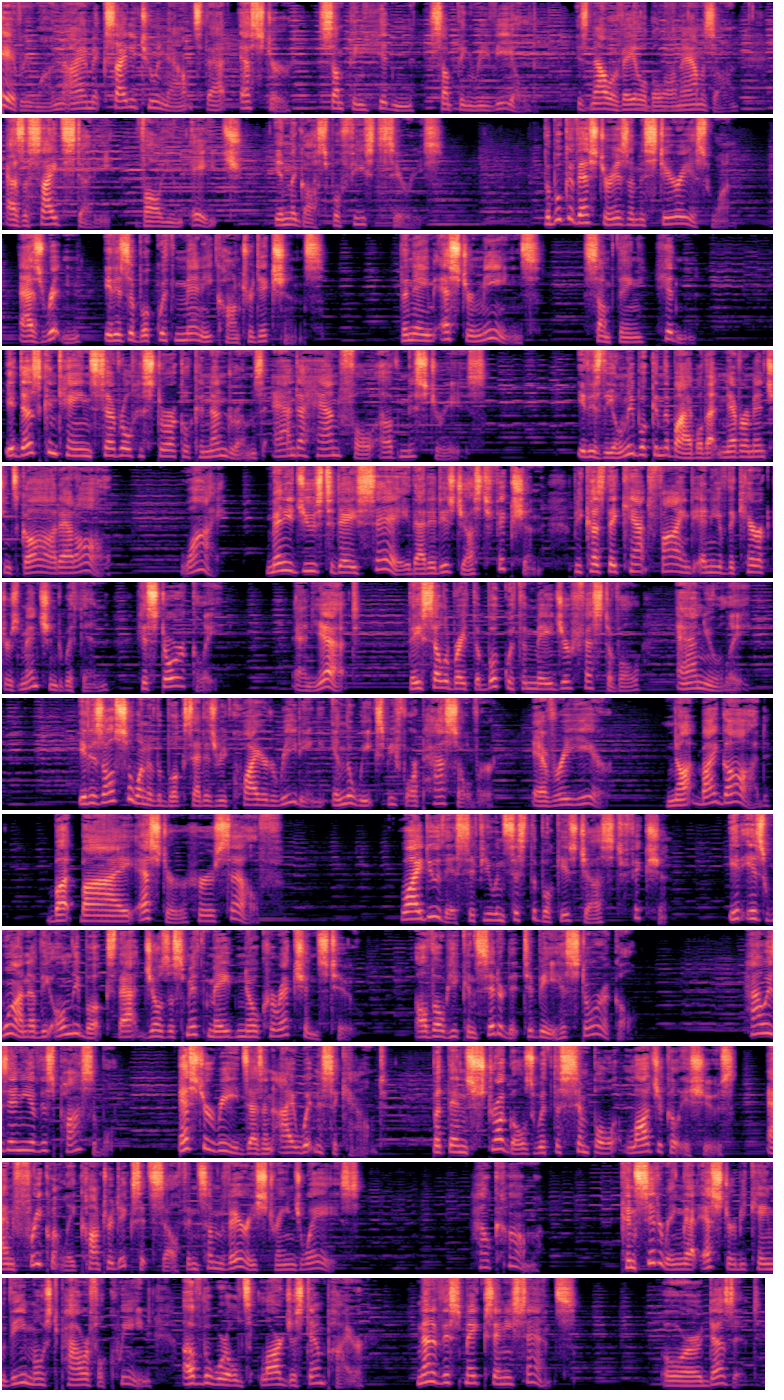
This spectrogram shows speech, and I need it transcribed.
Today, everyone, I am excited to announce that Esther, Something Hidden, Something Revealed, is now available on Amazon as a side study, Volume H, in the Gospel Feast series. The book of Esther is a mysterious one. As written, it is a book with many contradictions. The name Esther means something hidden. It does contain several historical conundrums and a handful of mysteries. It is the only book in the Bible that never mentions God at all. Why? Many Jews today say that it is just fiction because they can't find any of the characters mentioned within historically. And yet, they celebrate the book with a major festival annually. It is also one of the books that is required reading in the weeks before Passover every year, not by God, but by Esther herself. Why do this if you insist the book is just fiction? It is one of the only books that Joseph Smith made no corrections to, although he considered it to be historical. How is any of this possible? Esther reads as an eyewitness account, but then struggles with the simple logical issues and frequently contradicts itself in some very strange ways. How come? Considering that Esther became the most powerful queen of the world's largest empire, none of this makes any sense. Or does it?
